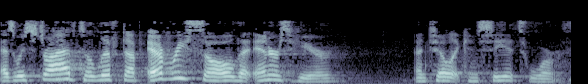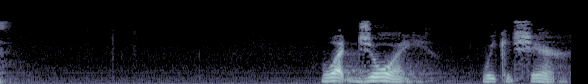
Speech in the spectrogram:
As we strive to lift up every soul that enters here until it can see its worth. What joy we could share.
